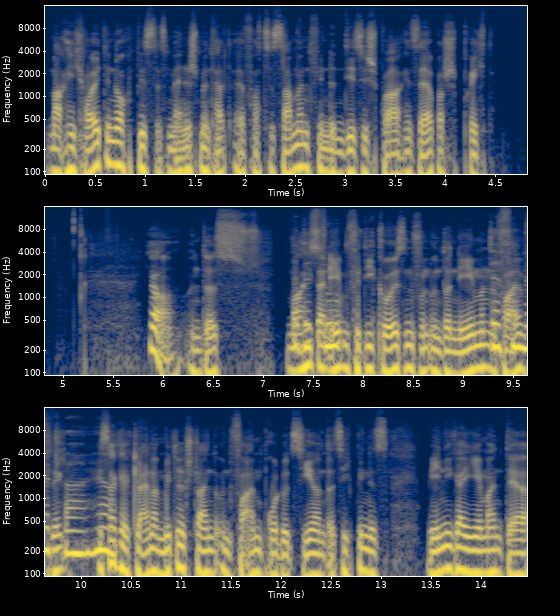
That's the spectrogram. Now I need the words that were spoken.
mache ich heute noch, bis das Management halt einfach zusammenfindet und diese Sprache selber spricht. Ja, und das mache ich dann eben für die Größen von Unternehmen, vor allem den, ja. ich sage ja kleiner Mittelstand und vor allem produzierend. Also ich bin jetzt weniger jemand, der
